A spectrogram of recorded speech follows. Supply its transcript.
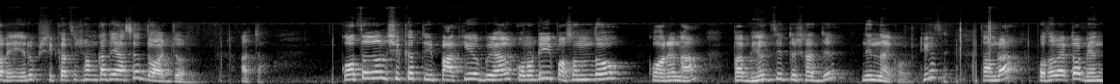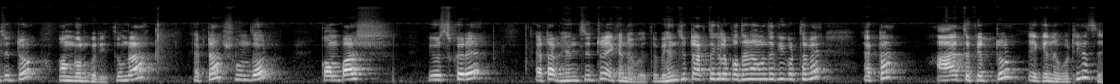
করে, এরূপ শিক্ষার্থীর সংখ্যা দিয়ে আছে দশজন আচ্ছা কতজন শিক্ষার্থী পাখি ও বিড়াল কোনোটিই পছন্দ করে না? তা ভেনচিত্রের সাহায্যে নির্ণয় করো, ঠিক আছে? তো আমরা প্রথমে একটা ভেনচিত্র অঙ্কন করি। তোমরা একটা সুন্দর কম্পাস ইউজ করে একটা ভেনচিত্র এঁকে নেবে। তো ভেনচিত্র আঁকতে গেলে প্রথমে আমাদের কী করতে হবে? একটা আয়তক্ষেত্র এঁকে নেব, ঠিক আছে?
